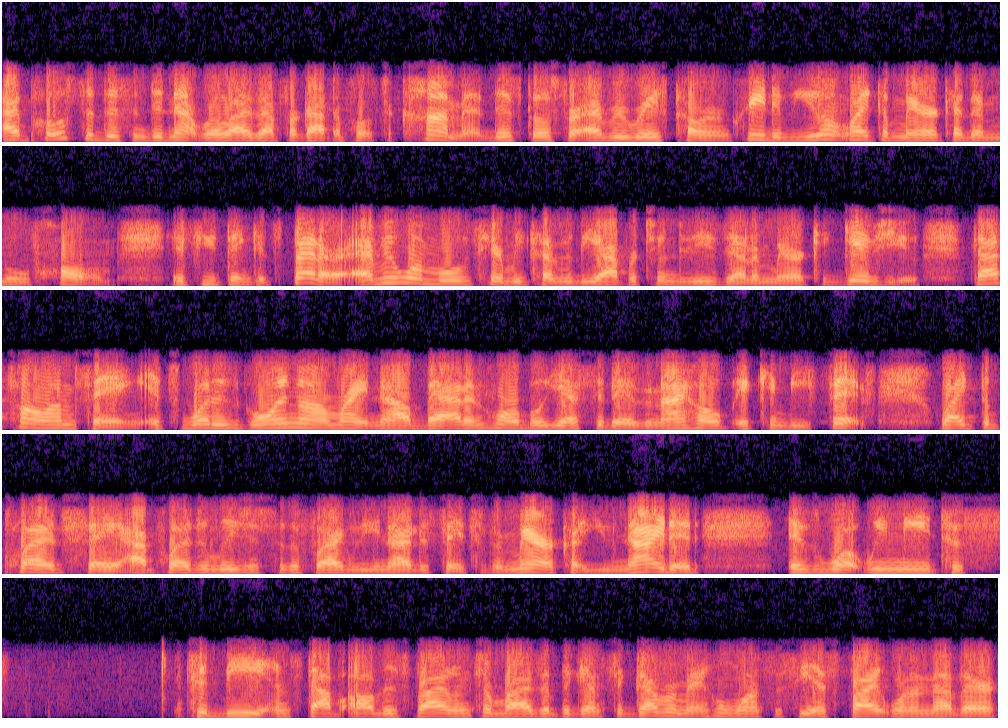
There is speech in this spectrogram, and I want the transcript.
I posted this and did not realize I forgot to post a comment. This goes for every race, color, and creed. If you don't like America, then move home. If you think it's better, everyone moves here because of the opportunities that America gives you. That's all I'm saying. It's what is going on right now, bad and horrible, yes, it is, and I hope it can be fixed. Like the pledge say, I pledge allegiance to the flag of the United States of America. United is what we need to to be and stop all this violence and rise up against the government who wants to see us fight one another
